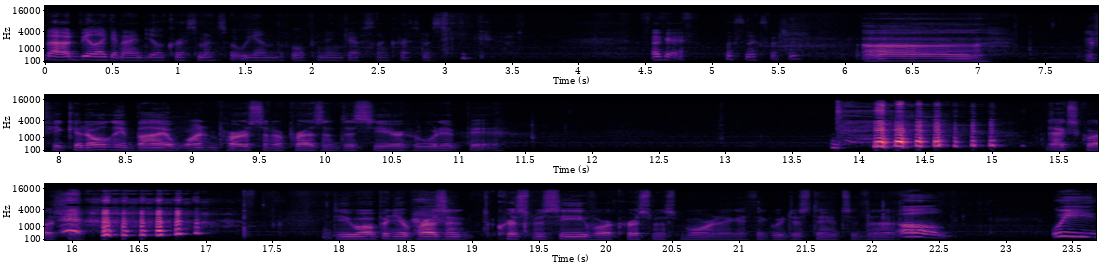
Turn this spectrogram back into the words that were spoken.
That would be like an ideal Christmas, but we end up opening gifts on Christmas Eve. okay, what's the next question? uh, if you could only buy one person a present this year, who would it be? Next question. Do you open your present Christmas Eve or Christmas morning? I think we just answered that. oh, we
